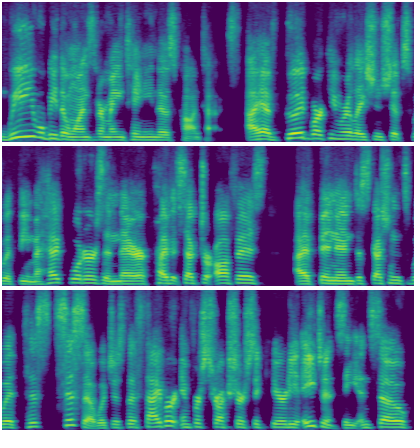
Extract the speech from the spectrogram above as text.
we will be the ones that are maintaining those contacts. I have good working relationships with FEMA headquarters and their private sector office. I've been in discussions with CISA, which is the Cyber Infrastructure Security Agency. And so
